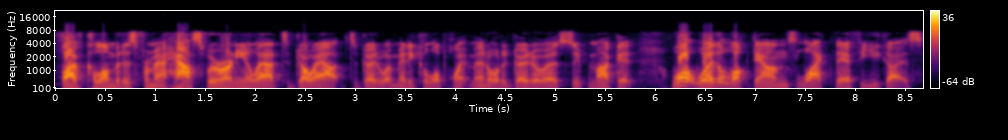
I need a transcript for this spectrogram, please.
five kilometers from our house. We were only allowed to go out to go to a medical appointment or to go to a supermarket what were the lockdowns like there for you guys?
